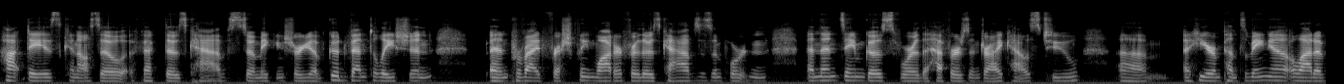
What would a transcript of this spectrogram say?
hot days can also affect those calves. So making sure you have good ventilation and provide fresh, clean water for those calves is important. And then same goes for the heifers and dry cows too. Um, uh, here in Pennsylvania, a lot of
